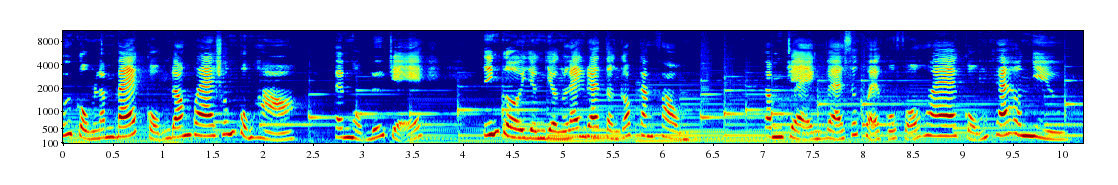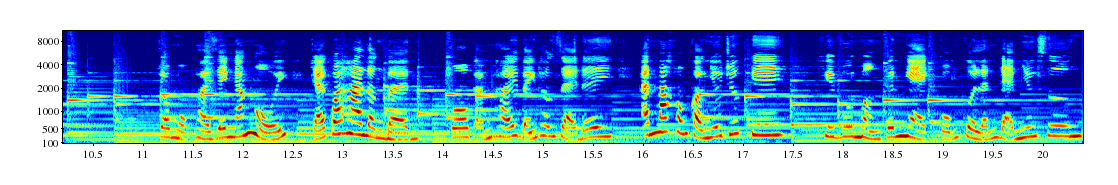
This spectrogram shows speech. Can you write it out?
Cuối cùng Lâm Bác cũng đón qua xuống cùng họ. Thêm một đứa trẻ. Tiếng cười dần dần lan ra tầng góc căn phòng. Tâm trạng và sức khỏe của phổ hoa cũng khá hơn nhiều. Trong một thời gian ngắn ngủi, trải qua hai lần bệnh Cô cảm thấy bản thân già đi, ánh mắt không còn như trước kia. Khi vui mừng kinh ngạc cũng cười lãnh đạm như xương.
